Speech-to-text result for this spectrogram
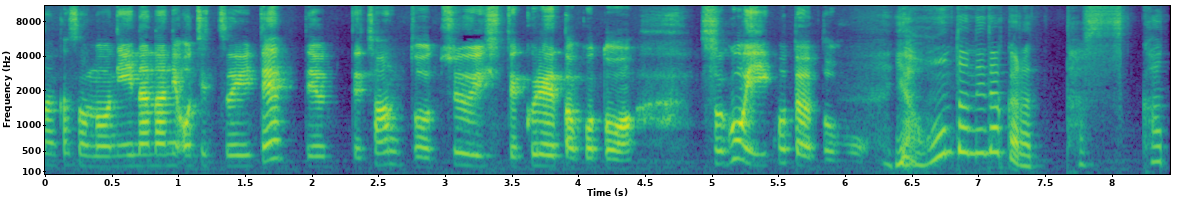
なんかその27に落ち着いてって言ってちゃんと注意してくれたことはすごいいいことやと思う。いや本当にだから助かっ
